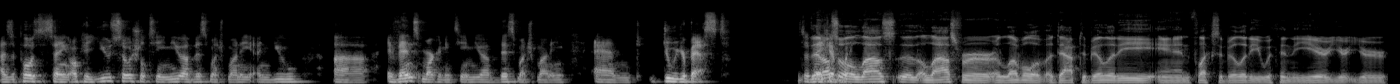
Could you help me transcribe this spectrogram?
as opposed to saying okay you social team you have this much money and you uh, events marketing team you have this much money and do your best that also allows uh, allows for a level of adaptability and flexibility within the year. You're you're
